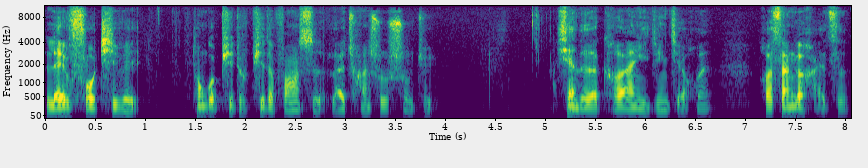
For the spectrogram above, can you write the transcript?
Live for TV，通过 P2P 的方式来传输数据。现在的科恩已经结婚，和三个孩子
